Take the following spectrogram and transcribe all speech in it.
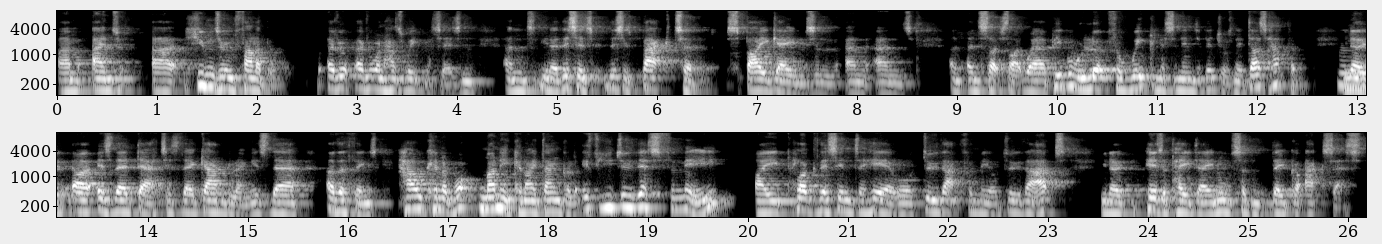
Um, and uh, humans are infallible. Every, everyone has weaknesses, and and you know this is this is back to spy games and and and and, and such like where people will look for weakness in individuals, and it does happen. You know, hmm. uh, is there debt? Is there gambling? Is there other things? How can what money can I dangle? If you do this for me, I plug this into here, or do that for me, or do that. You know, here's a payday, and all of a sudden they've got access.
